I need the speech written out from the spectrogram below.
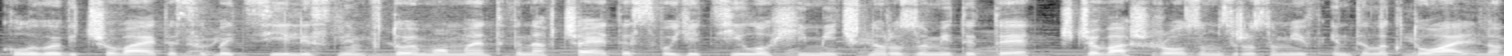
коли ви відчуваєте себе цілісним, в той момент ви навчаєте своє тіло хімічно розуміти те, що ваш розум зрозумів інтелектуально.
